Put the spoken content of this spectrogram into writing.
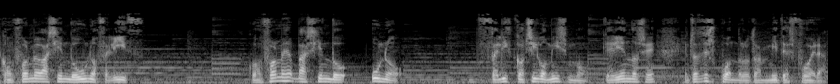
conforme va siendo uno feliz, conforme va siendo uno feliz consigo mismo, queriéndose, entonces cuando lo transmites fuera.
